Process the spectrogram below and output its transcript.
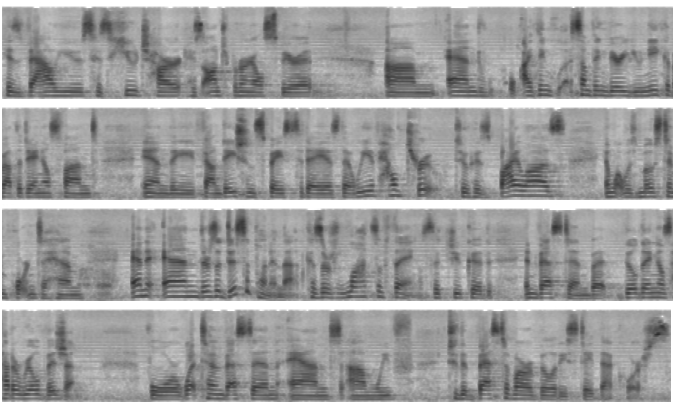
his values, his huge heart, his entrepreneurial spirit. Um, and I think something very unique about the Daniels Fund and the foundation space today is that we have held true to his bylaws and what was most important to him. Uh-huh. And, and there's a discipline in that because there's lots of things that you could invest in. But Bill Daniels had a real vision for what to invest in, and um, we've, to the best of our ability, stayed that course.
